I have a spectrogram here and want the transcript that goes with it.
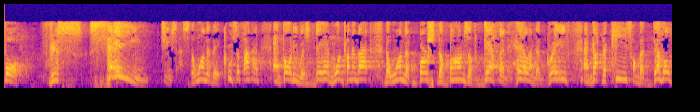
For this same Jesus, the one that they crucified and thought he was dead, one coming back, the one that burst the bonds of death and hell and the grave and got the keys from the devil,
